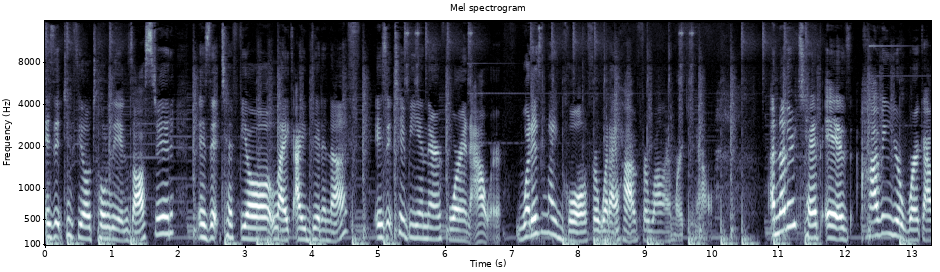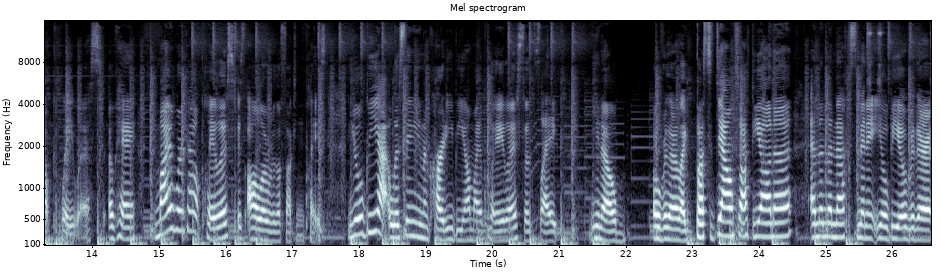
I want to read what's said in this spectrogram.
Is it to feel totally exhausted? Is it to feel like I did enough? Is it to be in there for an hour? What is my goal for what I have for while I'm working out? Another tip is having your workout playlist, okay? My workout playlist is all over the fucking place. You'll be at listening to Cardi B on my playlist that's like, you know, over there like bust it down Thotiana and then the next minute you'll be over there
